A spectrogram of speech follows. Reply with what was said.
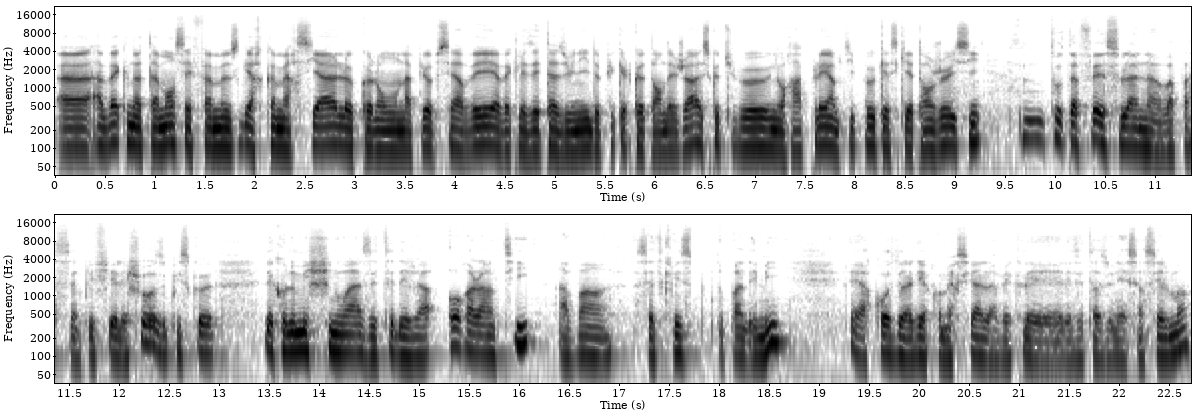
avec notamment ces fameuses guerres commerciales que l'on a pu observer avec les États-Unis depuis quelque temps déjà. Est-ce que tu veux nous rappeler un petit peu qu'est-ce qui est en jeu ici? Tout à fait, cela ne va pas simplifier les choses puisque l'économie chinoise était déjà au ralenti avant cette crise de pandémie et à cause de la guerre commerciale avec les, États-Unis essentiellement,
